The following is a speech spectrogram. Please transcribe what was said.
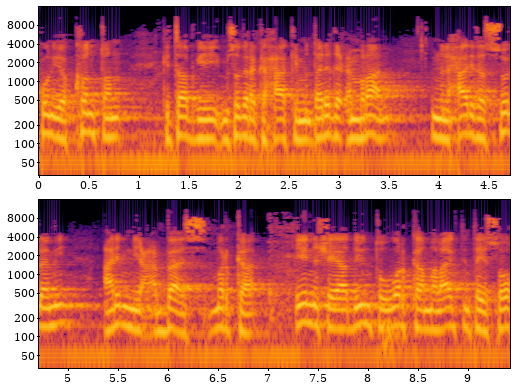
kun iyo konton kitaabkii mustadraka xaakim min ariiqi cimraan ibn alxaari asulami can ibni cabaas marka in shayaadiintu warka malaa'igta soo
